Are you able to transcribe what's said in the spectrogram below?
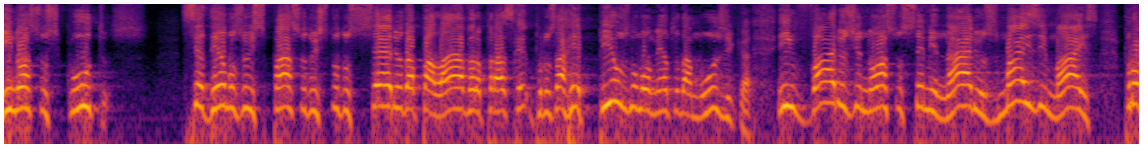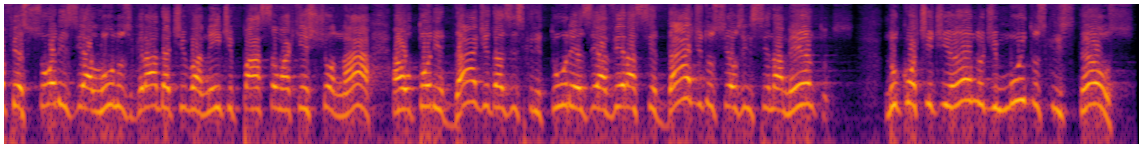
Em nossos cultos, Cedemos o espaço do estudo sério da palavra para, as, para os arrepios no momento da música. Em vários de nossos seminários, mais e mais, professores e alunos gradativamente passam a questionar a autoridade das Escrituras e a veracidade dos seus ensinamentos. No cotidiano de muitos cristãos,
